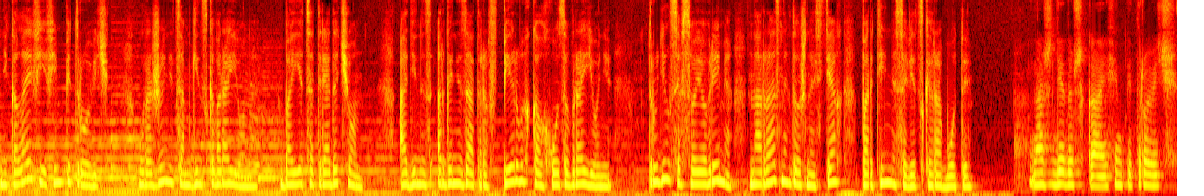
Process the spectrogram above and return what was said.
Николаев Ефим Петрович, уроженец Амгинского района, боец отряда ЧОН, один из организаторов первых колхозов в районе, трудился в свое время на разных должностях партийно-советской работы. Наш дедушка Ефим Петрович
